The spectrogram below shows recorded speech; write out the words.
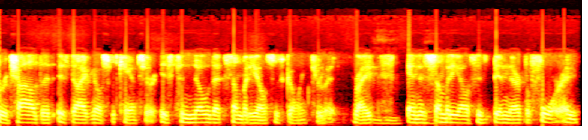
for a child that is diagnosed with cancer is to know that somebody else is going through it, right? Mm-hmm. And that somebody else has been there before, and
